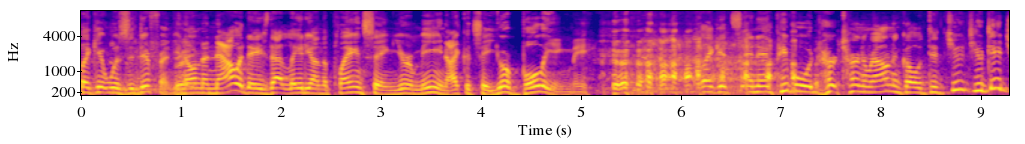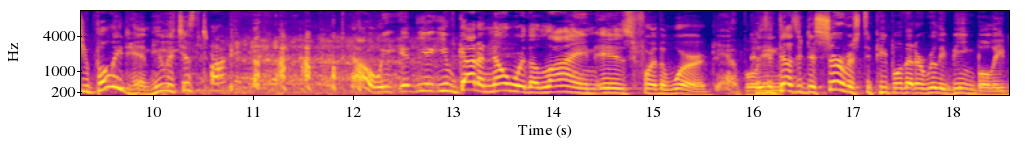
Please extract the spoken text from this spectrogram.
Like it was a different, you right. know. And nowadays, that lady on the plane saying you're mean, I could say you're bullying me. like it's, and then people would hurt, turn around and go, "Did you? You did? You bullied him? He was just talking." no, we, it, you, have got to know where the line is for the word. Yeah, Because it does a disservice to people that are really being bullied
